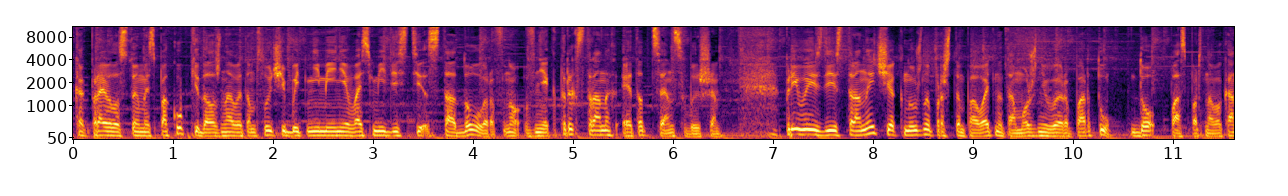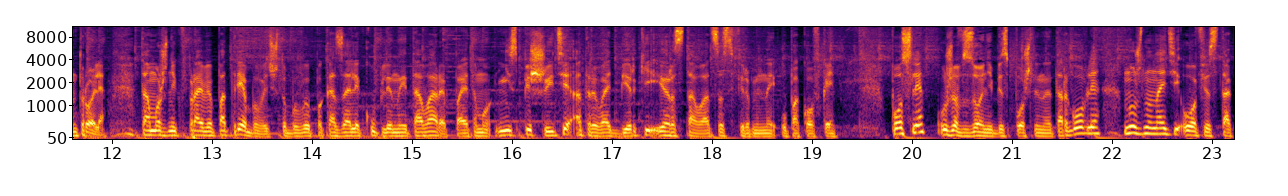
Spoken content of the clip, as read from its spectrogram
Как правило, стоимость покупки должна в этом случае быть не менее 80-100 долларов, но в некоторых странах этот ценз выше. При выезде из страны чек нужно проштамповать на таможне в аэропорту до паспортного контроля. Таможник вправе потребовать, чтобы вы показали купленные товары, поэтому не спешите отрывать бирки и расставаться с фирменной упаковкой. После, уже в зоне беспошлиной торговли, нужно найти офис Tax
